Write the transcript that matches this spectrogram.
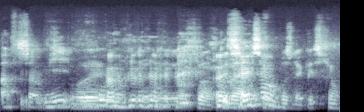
Ah, ça, oui. Ouais. Euh, on pose la question.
